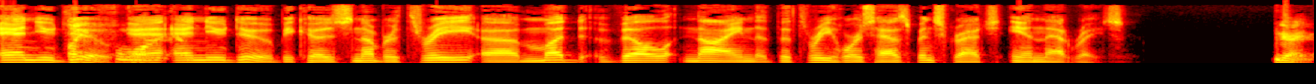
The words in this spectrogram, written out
And you do, and, and, you do, because number three, uh, Mudville Nine, the three horse has been scratched in that race. Great.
